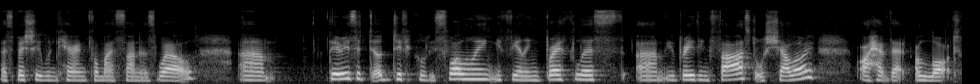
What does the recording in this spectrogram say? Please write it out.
especially when caring for my son as well um, there is a difficulty swallowing, you're feeling breathless, um, you're breathing fast or shallow. I have that a lot.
